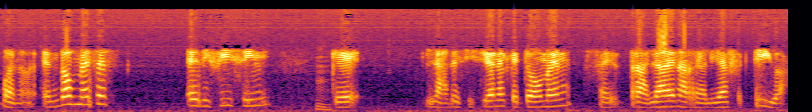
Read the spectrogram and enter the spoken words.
Bueno, en dos meses es difícil Mm. que las decisiones que tomen se trasladen a realidad efectiva.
